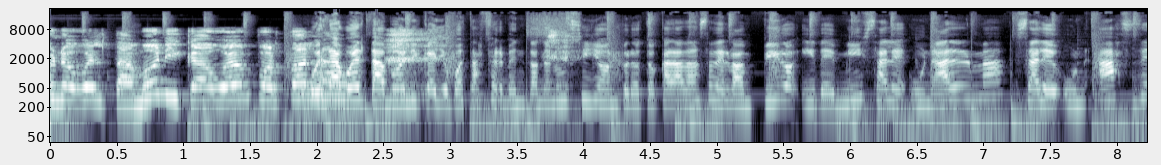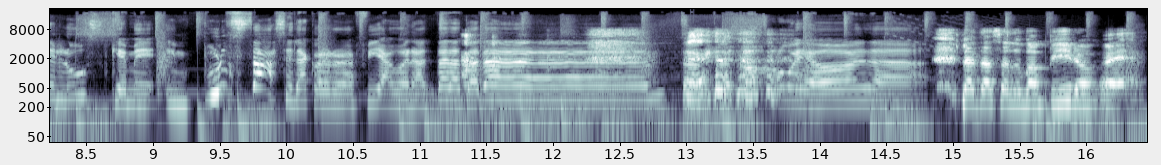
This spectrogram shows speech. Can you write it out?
una vuelta Mónica, weón, por todas las vuelta, Mónica. Yo puedo estar fermentando en un sillón, pero toca la danza del vampiro y de mí sale un alma, sale un haz de luz que me impulsa a hacer la coreografía. Ahora, taratarán, la taza de un vampiro. eh.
